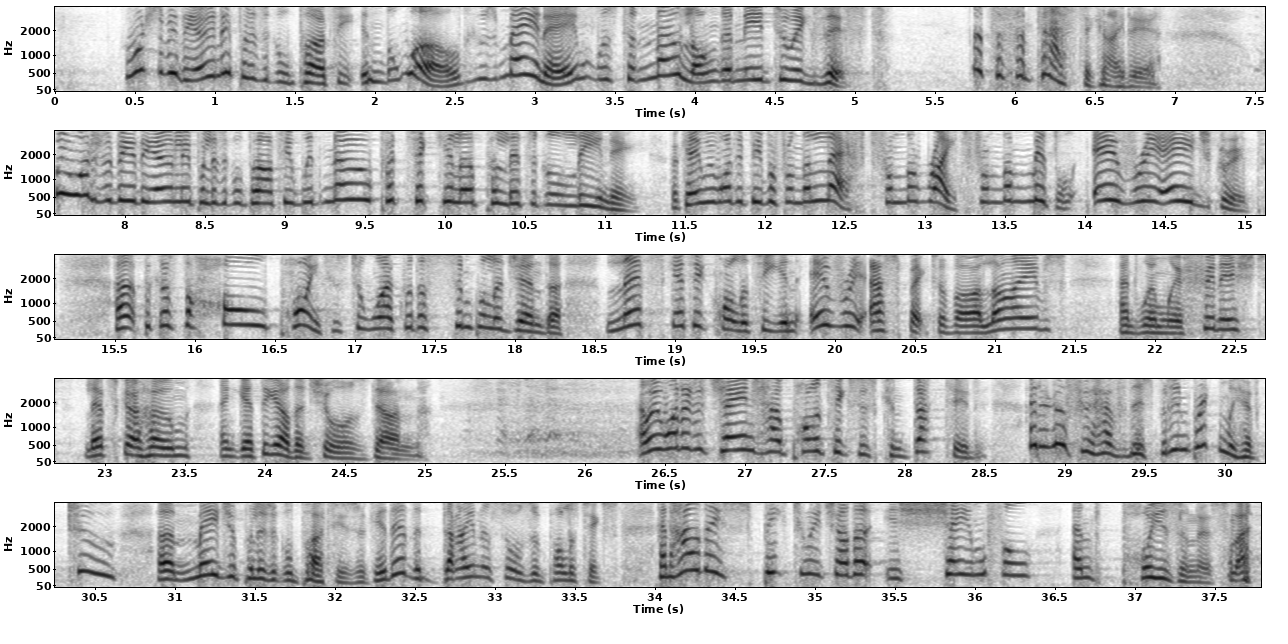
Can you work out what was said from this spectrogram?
we wanted to be the only political party in the world whose main aim was to no longer need to exist. That's a fantastic idea. We wanted to be the only political party with no particular political leaning. Okay, we wanted people from the left, from the right, from the middle, every age group. Uh, because the whole point is to work with a simple agenda. Let's get equality in every aspect of our lives, and when we're finished, let's go home and get the other chores done. And we wanted to change how politics is conducted. I don't know if you have this, but in Britain we have two uh, major political parties, okay? They're the dinosaurs of politics. And how they speak to each other is shameful and poisonous. And I'm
